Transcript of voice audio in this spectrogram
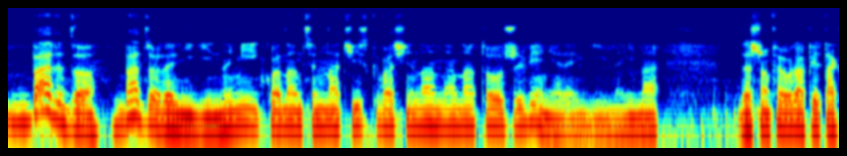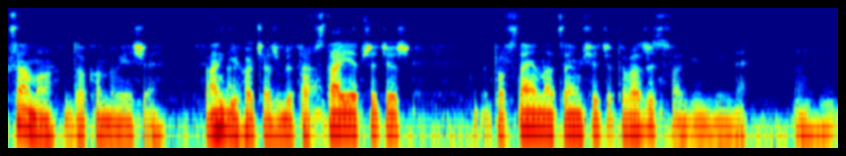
bardzo, bardzo religijnym i kładącym nacisk właśnie na, na, na to ożywienie religijne i na, zresztą w Europie tak samo dokonuje się. W Anglii Tak, chociażby tak. powstaje przecież, powstają na całym świecie towarzystwa biblijne. Mhm.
